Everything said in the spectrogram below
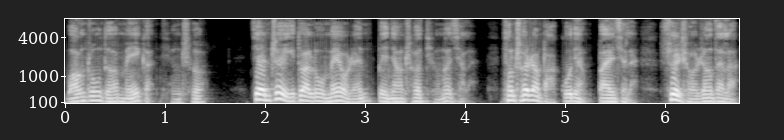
王忠德没敢停车。见这一段路没有人，便将车停了下来，从车上把姑娘搬下来，顺手扔在了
